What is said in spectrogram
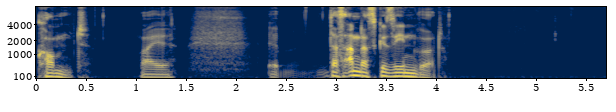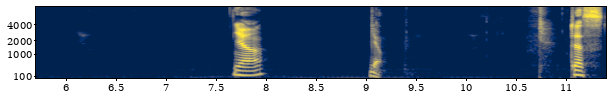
kommt weil äh, das anders gesehen wird. Ja. Ja. Dass,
